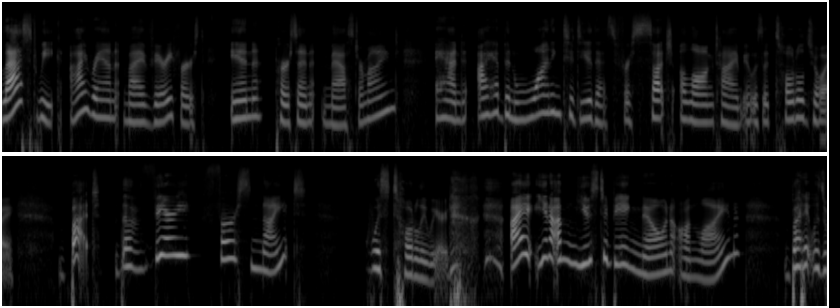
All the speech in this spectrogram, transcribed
Last week, I ran my very first in person mastermind. And I have been wanting to do this for such a long time. It was a total joy. But the very first night was totally weird. I, you know, I'm used to being known online, but it was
